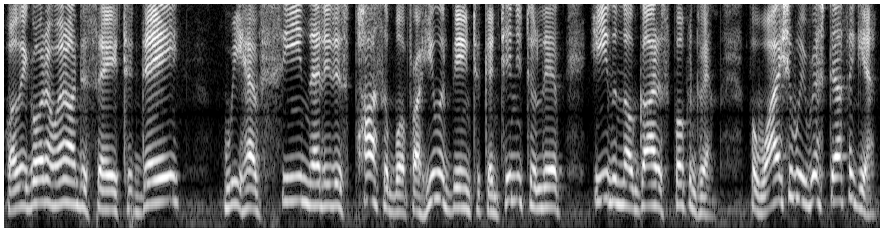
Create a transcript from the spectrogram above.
well, they go on, went on to say, "Today we have seen that it is possible for a human being to continue to live even though God has spoken to him. But why should we risk death again?"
